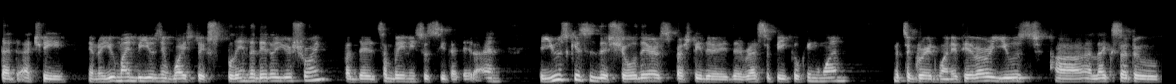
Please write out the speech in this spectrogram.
that actually you know you might be using voice to explain the data you're showing but there, somebody needs to see that data. And the use cases they show there especially the, the recipe cooking one it's a great one. If you've ever used uh, alexa to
